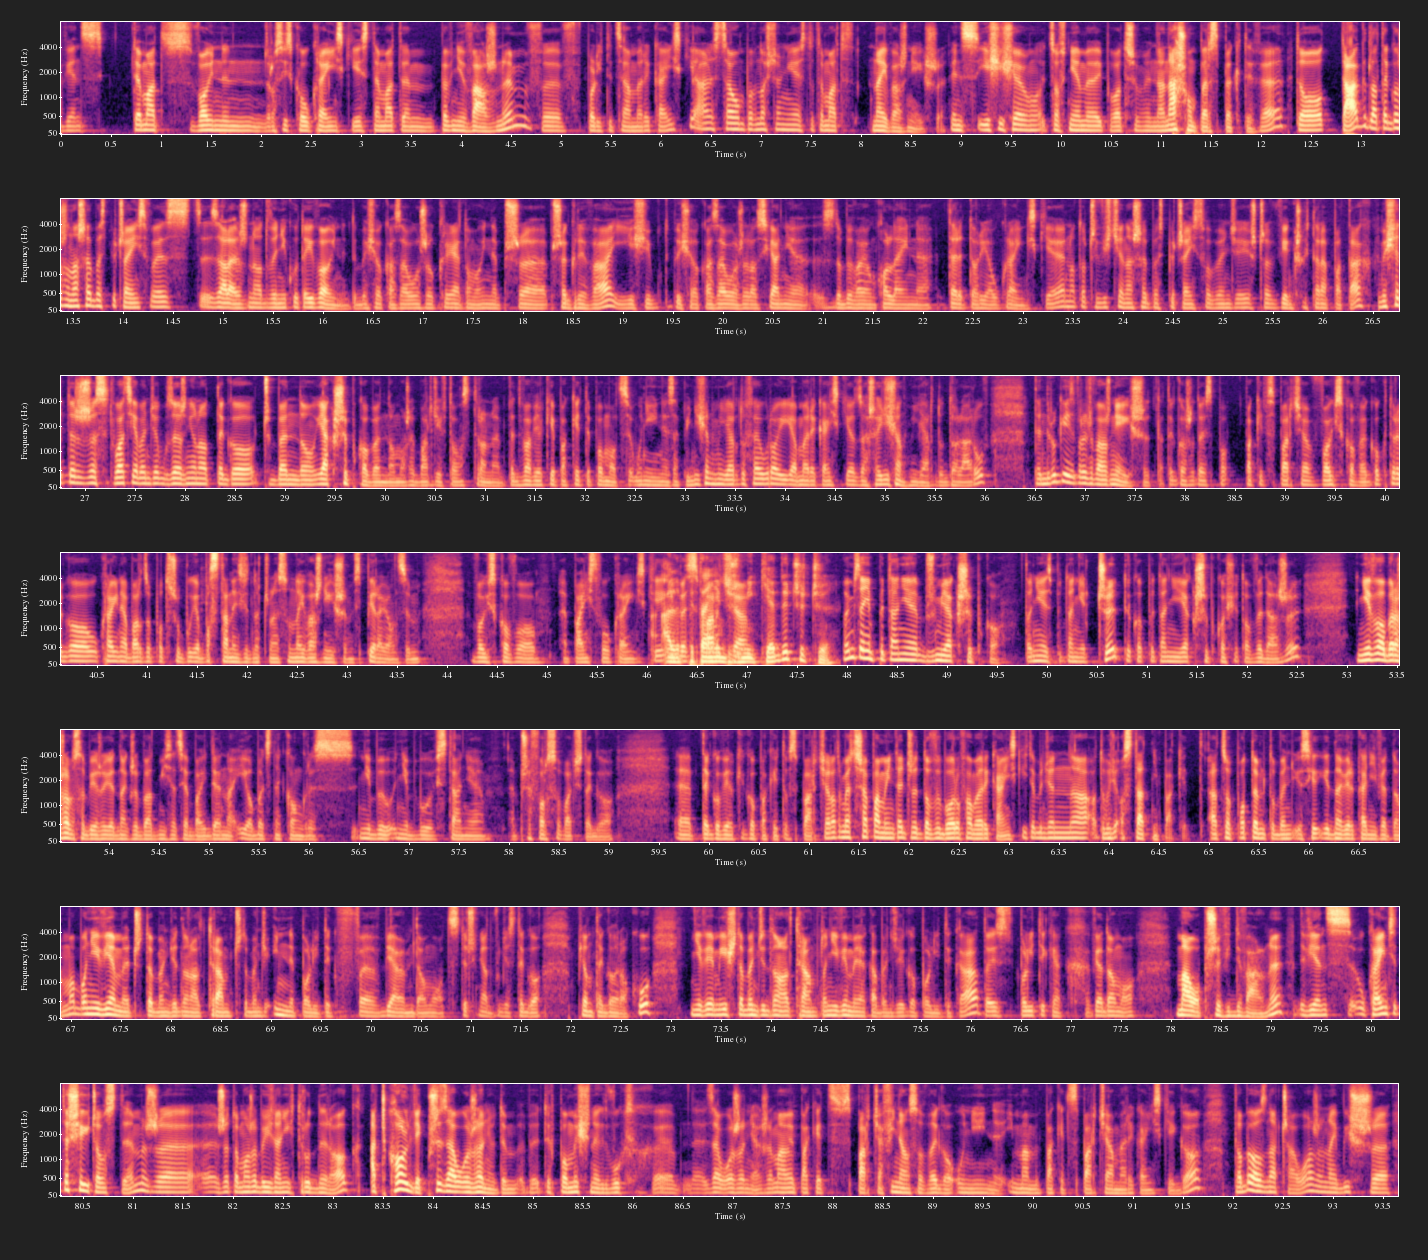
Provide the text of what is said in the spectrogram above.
Więc temat wojny rosyjsko-ukraińskiej jest tematem pewnie ważnym w, w, polityce amerykańskiej, ale z całą pewnością nie jest to temat najważniejszy. Więc jeśli się cofniemy i popatrzymy na naszą perspektywę, to tak, dlatego że nasze bezpieczeństwo jest zależne od wyniku tej wojny. Gdyby się okazało, że Ukraina tę wojnę prze, przegrywa i jeśli by się okazało, że Rosjanie zdobywają kolejne terytoria ukraińskie, no to oczywiście nasze bezpieczeństwo będzie jeszcze w większych tarapatach. Myślę też, że sytuacja będzie uzależniona od tego, czy będą, jak szybko będą może bardziej w tą stronę. Te dwa wielkie pakiety pomocy unijne za 50 miliardów euro i amerykańskie za 60 miliardów dolarów. Ten drugi jest wręcz ważniejszy, dlatego że to jest pakiet wsparcia wojskowego, którego Ukraina bardzo potrzebuje, bo Stany Zjednoczone są najważniejszym wspierającym wojskowo państwo ukraińskie. Ale pytanie wsparcia... brzmi kiedy czy czy? Moim zdaniem pytanie brzmi jak szybko. To nie jest pytanie czy, tylko pytanie jak szybko się to wydarzy. Nie wyobrażam sobie, że jednak, żeby administracja Bidena i obecny kongres nie, był, nie były w stanie przeforsować tego tego wielkiego pakietu wsparcia. Natomiast trzeba pamiętać, że do wyborów amerykańskich to będzie, na, to będzie ostatni pakiet. A co potem, to będzie, jest jedna wielka niewiadoma, bo nie wiemy, czy to będzie Donald Trump, czy to będzie inny polityk w, w Białym Domu od stycznia 2025 roku. Nie wiemy, jeśli to będzie Donald Trump, to nie wiemy, jaka będzie jego polityka. To jest polityk, jak wiadomo, mało przewidywalny, więc Ukraińcy też się liczą z tym, że, że to może być dla nich trudny rok, aczkolwiek przy założeniu tym, tych pomyślnych dwóch e, założeniach, że mamy pakiet wsparcia finansowego unijnego, i mamy pakiet wsparcia amerykańskiego, to by oznaczało, że najbliższe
